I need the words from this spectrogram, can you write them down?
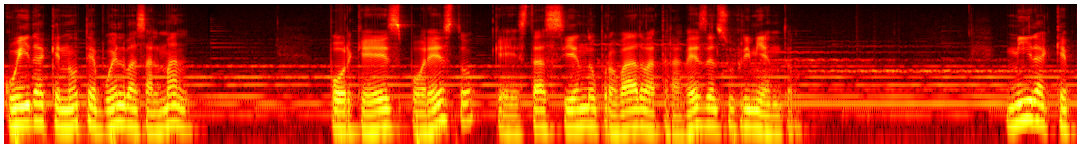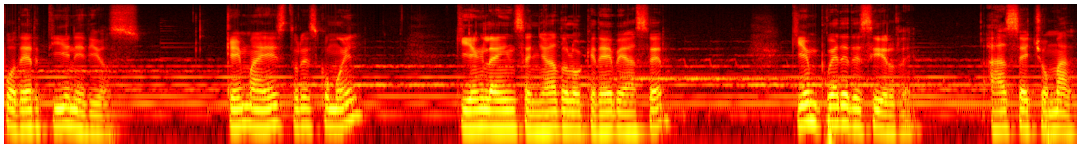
Cuida que no te vuelvas al mal, porque es por esto que estás siendo probado a través del sufrimiento. Mira qué poder tiene Dios. ¿Qué maestro es como Él? ¿Quién le ha enseñado lo que debe hacer? ¿Quién puede decirle, has hecho mal?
